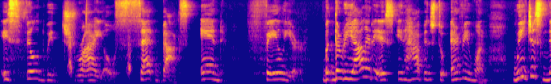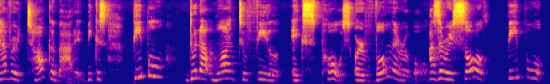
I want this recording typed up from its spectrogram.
is filled with trials, setbacks, and failure. But the reality is it happens to everyone. We just never talk about it because people do not want to feel exposed or vulnerable. As a result, people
